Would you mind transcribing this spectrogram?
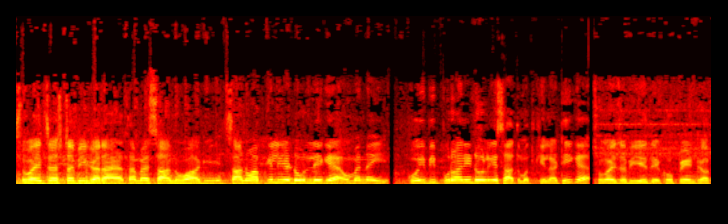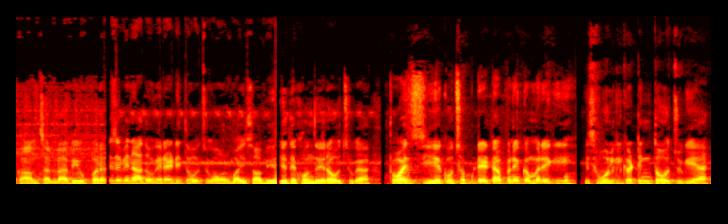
सो गाइस जस्ट अभी घर आया था मैं सानू आ गई। सानू आपके लिए डोल लेके आया हूँ मैं नहीं। कोई भी पुरानी डोल के साथ मत खेलना ठीक है? तो गाइस अभी ये देखो पेंट का काम चल रहा है अभी ऊपर। से भी ना दोगे रेडी तो हो चुका हूँ और भाई साहब ये देखो अंधेरा हो चुका है। तो गाइस ये कुछ अपडेट है अपने कमरे की। इस वॉल की कटिंग तो हो चुकी है।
